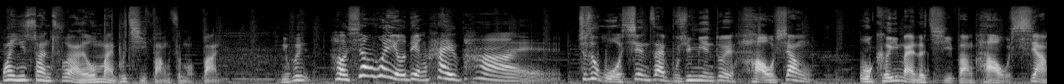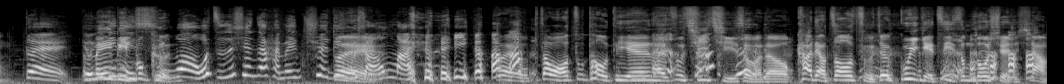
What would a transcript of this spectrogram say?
万一算出来了，我买不起房怎么办？你会好像会有点害怕哎、欸，就是我现在不去面对，好像我可以买得起房，好像对，有一点点希望。我只是现在还没确定我想要买而已、啊。对，我不知道我要住透天还是住七期什么的，我卡掉周楚，就故意给自己这么多选项，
